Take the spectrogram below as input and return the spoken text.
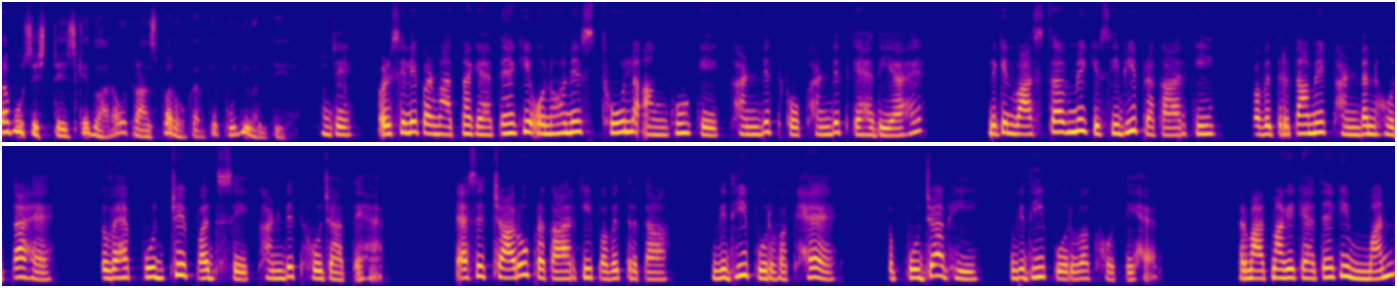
तब उस स्टेज के द्वारा वो ट्रांसफ़र होकर के पूजी बनती है। जी, और इसीलिए परमात्मा कहते हैं कि उन्होंने स्थूल अंगों के खंडित को खंडित कह दिया है, लेकिन वास्तव में किसी भी प्रकार की पवित्रता में खंडन होता है तो वह पूज्य पद से खंडित हो जाते हैं। ऐसे चारों प्रकार की पवित्रता विधि पूर्वक है तो पूजा भी विधि पूर्वक होती है। परमात्मा आगे कहते हैं कि मन,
